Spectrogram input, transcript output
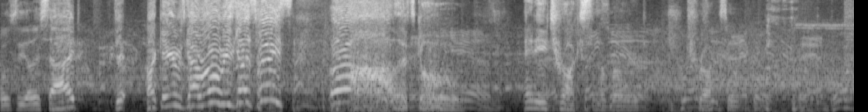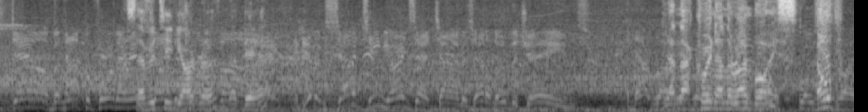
goes to the other side. De- Mark Ingram's got room. He's got space. Oh, let's go. And he trucks face him, here. Lord. He Shreds trucks him. tackle. and brought down, but not before they're 17 inside the yard run, 25. not bad. Give him 17 yards that time as that'll move the chains. And that run But I'm not quitting on the run, boys. Nope. run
